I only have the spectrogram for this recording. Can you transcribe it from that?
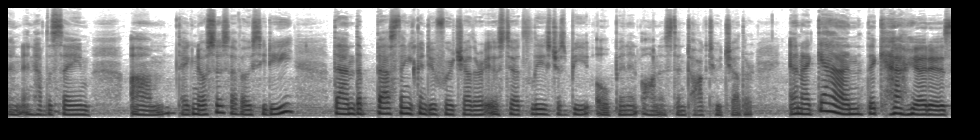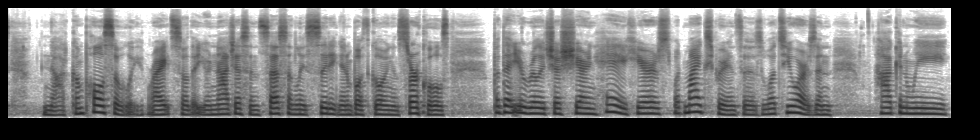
and, and have the same um, diagnosis of OCD, then the best thing you can do for each other is to at least just be open and honest and talk to each other. And again, the caveat is not compulsively, right? So that you're not just incessantly sitting and both going in circles, but that you're really just sharing, hey, here's what my experience is, what's yours, and how can we,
